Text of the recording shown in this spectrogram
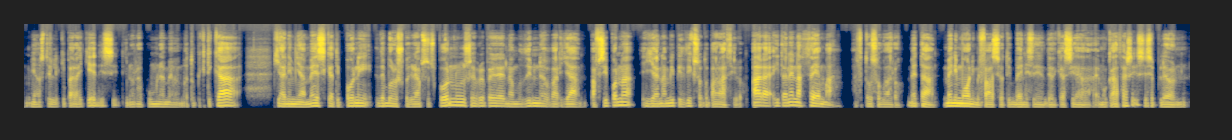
Μια οστηλική παρακέντηση, την ώρα που ήμουν με αιματοπικτικά. Πιάνει μια μέση, κάτι πόνι. Δεν μπορώ να σου περιγράψω τους πόνους. Έπρεπε να μου δίνουν βαριά παυσίπονα για να μην πηδήξω το παράθυρο. Άρα ήταν ένα θέμα αυτό σοβαρό. Μετά, μένει μόνιμη φάση ότι μπαίνει στη διαδικασία αιμοκάθαρσης. Είσαι πλέον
